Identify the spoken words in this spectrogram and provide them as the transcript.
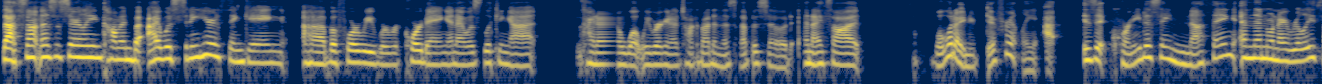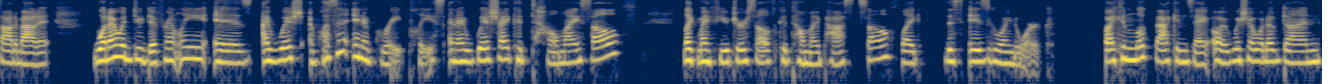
that's not necessarily in common, but I was sitting here thinking uh, before we were recording and I was looking at kind of what we were going to talk about in this episode and I thought what would I do differently? Is it corny to say nothing? And then when I really thought about it, what I would do differently is I wish I wasn't in a great place and I wish I could tell myself like my future self could tell my past self, like, this is going to work. I can look back and say, oh, I wish I would have done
